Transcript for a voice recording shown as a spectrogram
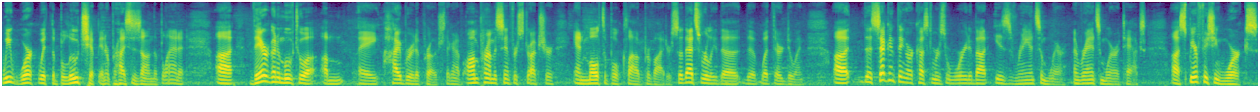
we work with the blue chip enterprises on the planet. Uh, they're going to move to a, a, a hybrid approach. They're going to have on-premise infrastructure and multiple cloud providers. So that's really the, the what they're doing. Uh, the second thing our customers are worried about is ransomware and ransomware attacks. Uh, spear phishing works.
